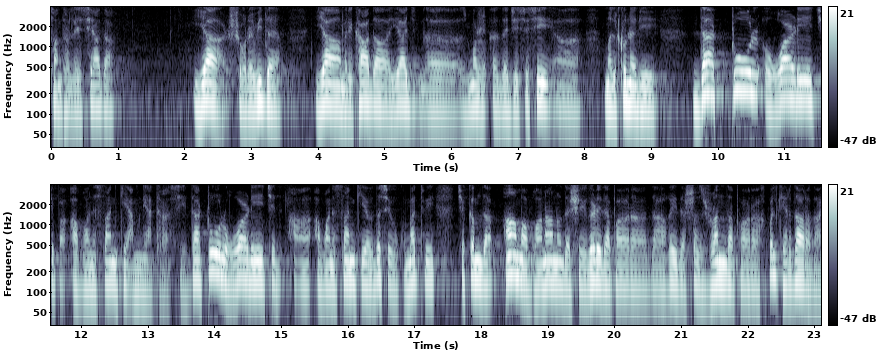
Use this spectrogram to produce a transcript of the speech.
سنترل ایسیا ده یا شوروي ده یا امریکا ده یا زموږ د جی سی سی ملکونه دي دا ټول غواړي چې په افغانستان کې امنیت راسي دا ټول غواړي چې افغانستان کې یو داسې حکومت وي چې کوم د عام افغانانو د شیګړې لپاره د هغې د ښه ژوند لپاره خپل کردار ادا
